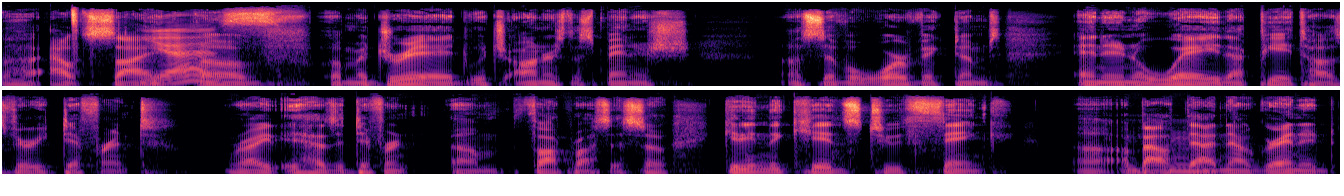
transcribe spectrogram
uh, outside Yes. of uh, Madrid, which honors the Spanish uh, Civil War victims. And in a way, that pieta is very different, right? It has a different um, thought process. So getting the kids to think uh, about that. Now, granted,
